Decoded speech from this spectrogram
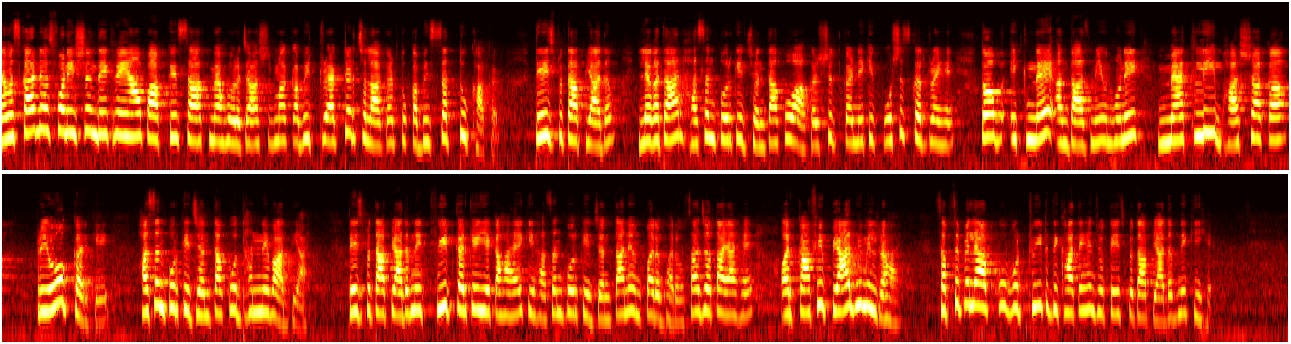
नमस्कार news phonation देख रहे हैं आप, आपके साथ मैं हूँ रचा शर्मा। कभी ट्रैक्टर चलाकर तो कभी सत्तू खाकर। तेज प्रताप यादव लगातार हसनपुर की जनता को आकर्षित करने की कोशिश कर रहे हैं। तो अब एक नए अंदाज में उन्होंने मैथिली भाषा का प्रयोग करके हसनपुर की जनता को धन्यवाद दिया है। तेज प्रताप यादव ने ट्वीट करके ये कहा है कि हसनपुर की जनता ने उन पर भरोसा जताया है और काफ़ी प्यार भी मिल रहा है। सबसे पहले आपको वो ट्वीट दिखाते हैं जो तेज प्रताप यादव ने की है।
